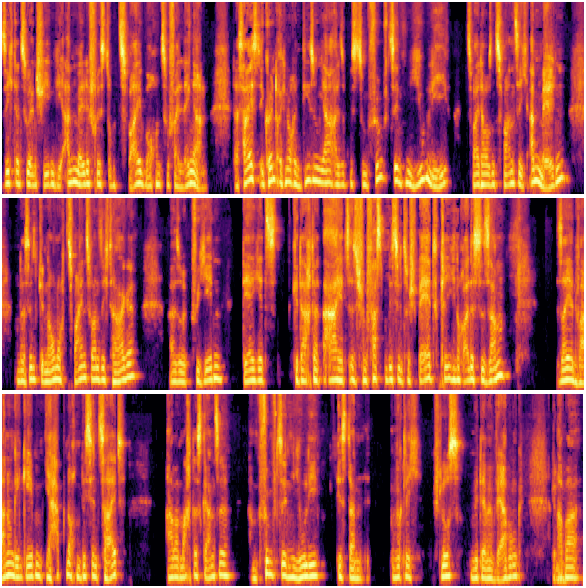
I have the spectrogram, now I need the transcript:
sich dazu entschieden, die Anmeldefrist um zwei Wochen zu verlängern. Das heißt, ihr könnt euch noch in diesem Jahr, also bis zum 15. Juli 2020 anmelden. Und das sind genau noch 22 Tage. Also für jeden, der jetzt gedacht hat, ah, jetzt ist es schon fast ein bisschen zu spät, kriege ich noch alles zusammen, sei Entwarnung gegeben, ihr habt noch ein bisschen Zeit, aber macht das Ganze. Am 15. Juli ist dann wirklich Schluss mit der Bewerbung. Genau. Aber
